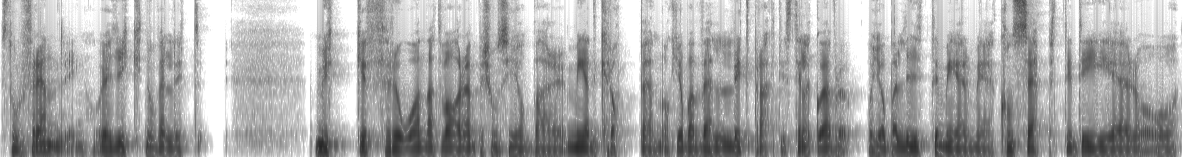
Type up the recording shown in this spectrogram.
stor förändring. Och jag gick nog väldigt mycket från att vara en person som jobbar med kroppen och jobbar väldigt praktiskt till att gå över och jobba lite mer med koncept, idéer och, och,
